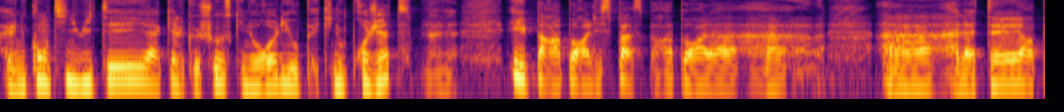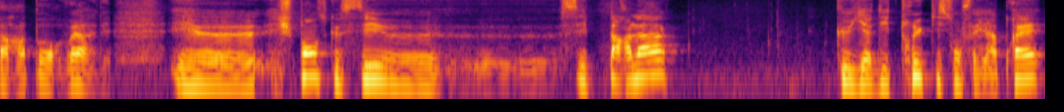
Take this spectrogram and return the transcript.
à, une continuité, à quelque chose qui nous relie, qui nous projette, et par rapport à l'espace, par rapport à la, Terre, par rapport. Voilà. Euh, et, je pense que c'est c'est par là qu'il y a des trucs qui sont faits. Après,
